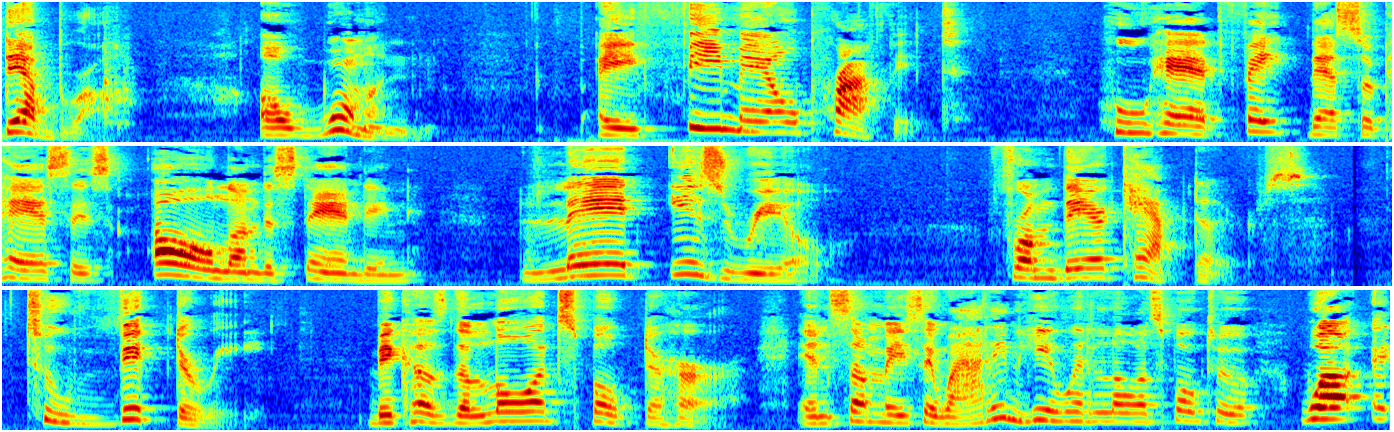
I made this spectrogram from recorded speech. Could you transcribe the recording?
Deborah, a woman, a female prophet who had faith that surpasses all understanding, led Israel from their captors to victory because the Lord spoke to her. And some may say, Well, I didn't hear what the Lord spoke to her. Well, eh,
